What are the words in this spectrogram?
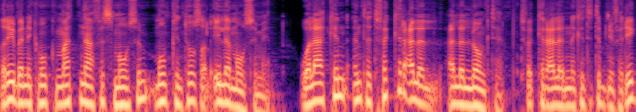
ضريبة إنك ممكن ما تنافس موسم ممكن توصل إلى موسمين. ولكن أنت تفكر على على اللونج تيرم تفكر على إنك أنت تبني فريق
